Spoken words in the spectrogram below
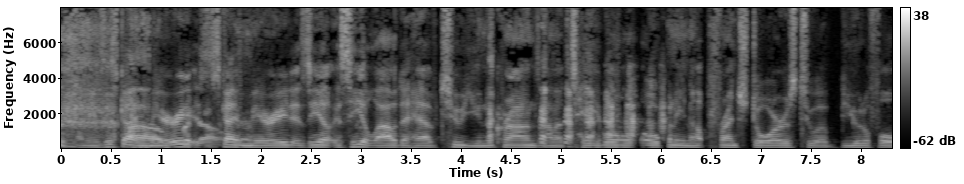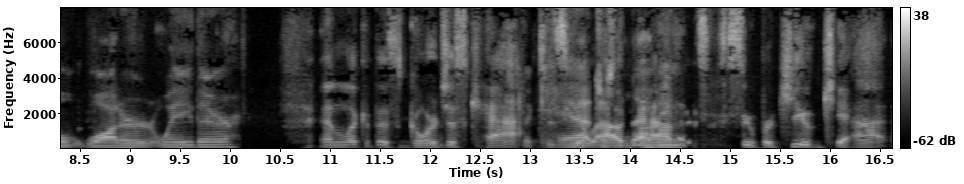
I mean, is this guy um, married? Is no, this guy no. married? Is he is he allowed to have two unicrons on a table opening up French doors to a beautiful waterway there? And look at this gorgeous cat. The cat is he allowed to loving, have this super cute cat?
